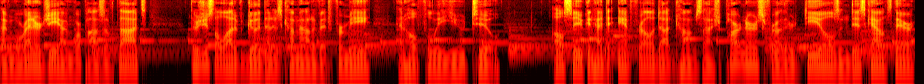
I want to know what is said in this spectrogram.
I have more energy, I have more positive thoughts. There's just a lot of good that has come out of it for me and hopefully you too. Also, you can head to antferrella.com slash partners for other deals and discounts there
